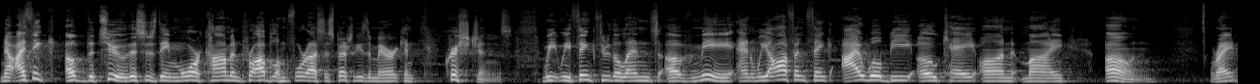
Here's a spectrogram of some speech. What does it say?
Now, I think of the two, this is the more common problem for us, especially as American Christians. We, we think through the lens of me, and we often think, I will be okay on my own, right?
